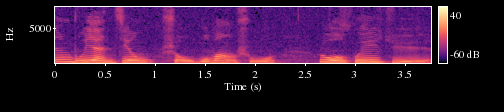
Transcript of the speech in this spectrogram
心不厌精，手不忘熟。若规矩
